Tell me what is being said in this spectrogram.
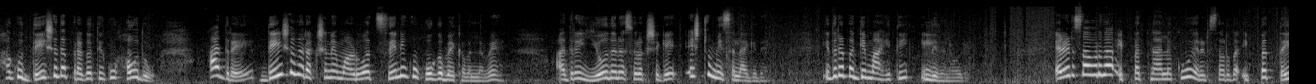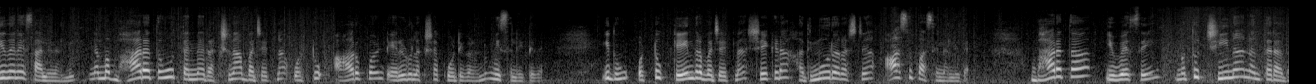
ಹಾಗೂ ದೇಶದ ಪ್ರಗತಿಗೂ ಹೌದು. ಆದರೆ ದೇಶದ ರಕ್ಷಣೆ ಮಾಡುವ ಸೇನೆಗೂ ಹೋಗಬೇಕವಲ್ಲವೇ? ಆದರೆ ಯೋಧನ ಸುರಕ್ಷೆಗೆ ಎಷ್ಟು ಮೀಸಲಾಗಿದೆ? ಇದರ ಬಗ್ಗೆ ಮಾಹಿತಿ ಇಲ್ಲಿದೆ ನೋಡಿ. ಎರಡು ಸಾವಿರದ ಇಪ್ಪತ್ನಾಲ್ಕು, ಎರಡು ಸಾವಿರದ ಇಪ್ಪತ್ತೈದನೇ ಸಾಲಿನಲ್ಲಿ ನಮ್ಮ ಭಾರತವು ತನ್ನ ರಕ್ಷಣಾ ಬಜೆಟ್ನ ಒಟ್ಟು ಆರು ಪಾಯಿಂಟ್ ಎರಡು ಲಕ್ಷ ಕೋಟಿಗಳನ್ನು ಮೀಸಲಿಟ್ಟಿದೆ. ಇದು ಒಟ್ಟು ಕೇಂದ್ರ ಬಜೆಟ್ನ ಶೇಕಡ ಹದಿಮೂರರಷ್ಟಿನ ಆಸುಪಾಸಿನಲ್ಲಿದೆ. ಭಾರತ ಯು ಎಸ್ ಎ ಮತ್ತು ಚೀನಾ ನಂತರದ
